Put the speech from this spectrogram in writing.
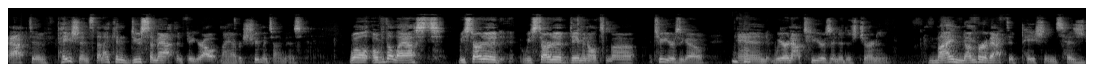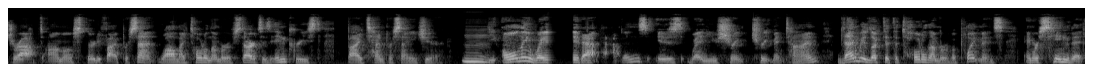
active patients, then I can do some math and figure out what my average treatment time is. Well, over the last, we started, we started Damon Ultima two years ago, and we are now two years into this journey my number of active patients has dropped almost 35%, while my total number of starts has increased by 10% each year. Mm. The only way that happens is when you shrink treatment time. Then we looked at the total number of appointments, and we're seeing that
